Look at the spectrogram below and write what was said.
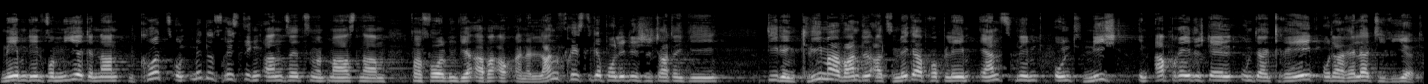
Neben den von mir genannten kurz- und mittelfristigen Ansätzen und Maßnahmen verfolgen wir aber auch eine langfristige politische Strategie, die den Klimawandel als Megaproblem ernst nimmt und nicht in Abrede stellt, untergräbt oder relativiert.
